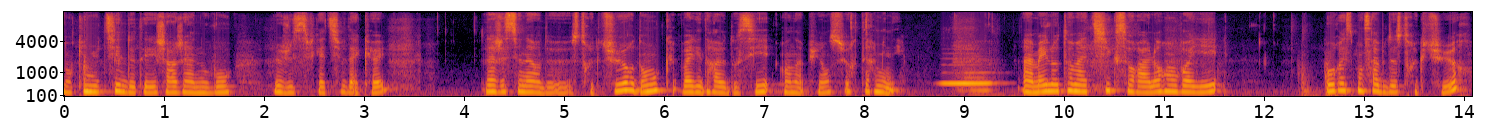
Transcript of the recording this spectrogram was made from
Donc inutile de télécharger à nouveau le justificatif d'accueil. La gestionnaire de structure donc validera le dossier en appuyant sur Terminer. Un mail automatique sera alors envoyé au responsable de structure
